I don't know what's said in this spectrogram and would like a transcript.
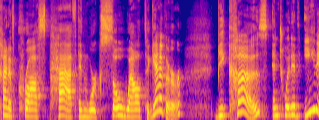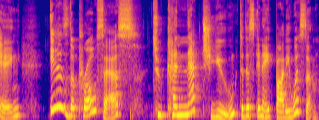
kind of cross path and work so well together because intuitive eating is the process to connect you to this innate body wisdom.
